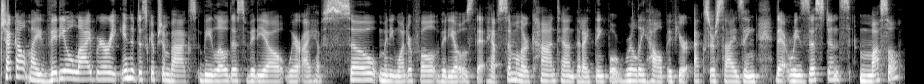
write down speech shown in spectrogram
Check out my video library in the description box below this video where I have so many wonderful videos that have similar content that I think will really help if you're exercising that resistance muscle.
